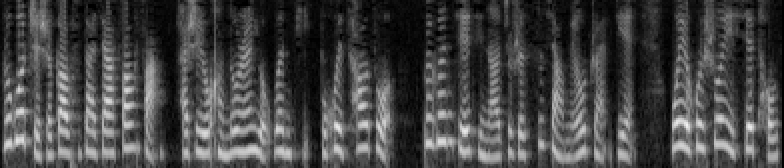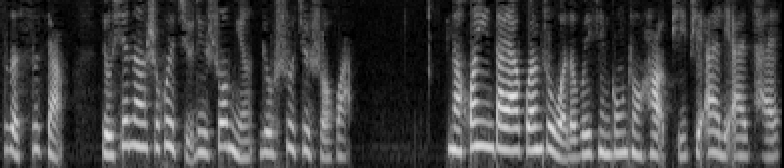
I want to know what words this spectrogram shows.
如果只是告诉大家方法，还是有很多人有问题，不会操作。归根结底呢，就是思想没有转变。我也会说一些投资的思想，有些呢是会举例说明，用数据说话。那欢迎大家关注我的微信公众号“皮皮爱理爱财”。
